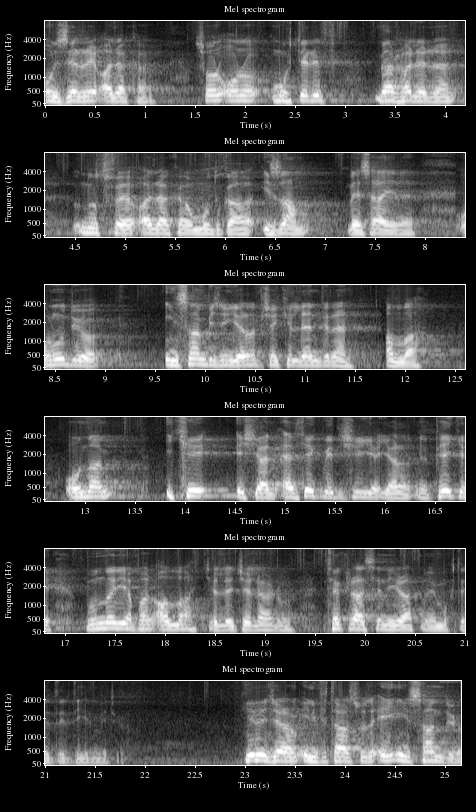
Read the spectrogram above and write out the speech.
o zerre alaka, sonra onu muhtelif merhaleler, nutfe, alaka, mudga, izam vesaire. Onu diyor insan bizim yaratıp şekillendiren Allah. Ondan iki eş yani erkek ve dişi yaratmış. Peki bunları yapan Allah Celle Celaluhu tekrar seni yaratmaya muktedir değil mi diyor. Yine Cenab-ı İnfitar sözü ey insan diyor.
